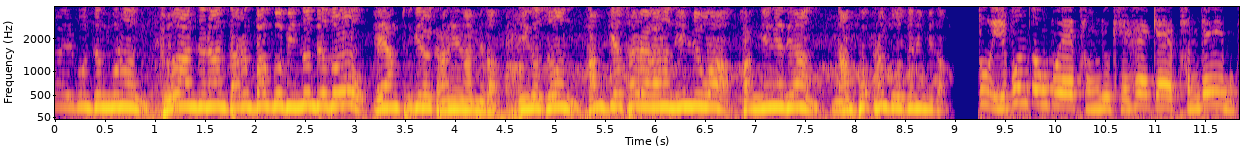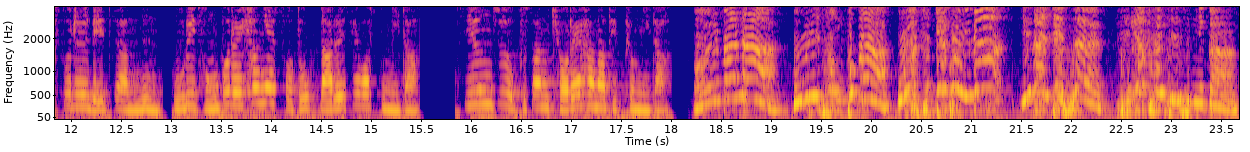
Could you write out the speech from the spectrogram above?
일본 정부는 더 안전한 다른 방법이 있는데도 해양 투기를 강행합니다. 이것은 함께 살아가는 인류와 환경에 대한 난폭한 도전입니다. 또 일본 정부의 방류 계획에 반대의 목소리를 내지 않는 우리 정부를 향해서도 날을 세웠습니다. 지은주 부산 결의 하나 대표입니다. 얼마나 우리 정부가 우습게 보이면 짓을 생각할 수 있습니까?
